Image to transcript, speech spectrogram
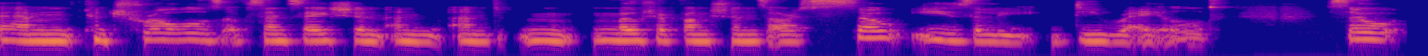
um, controls of sensation and and motor functions are so easily derailed. So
